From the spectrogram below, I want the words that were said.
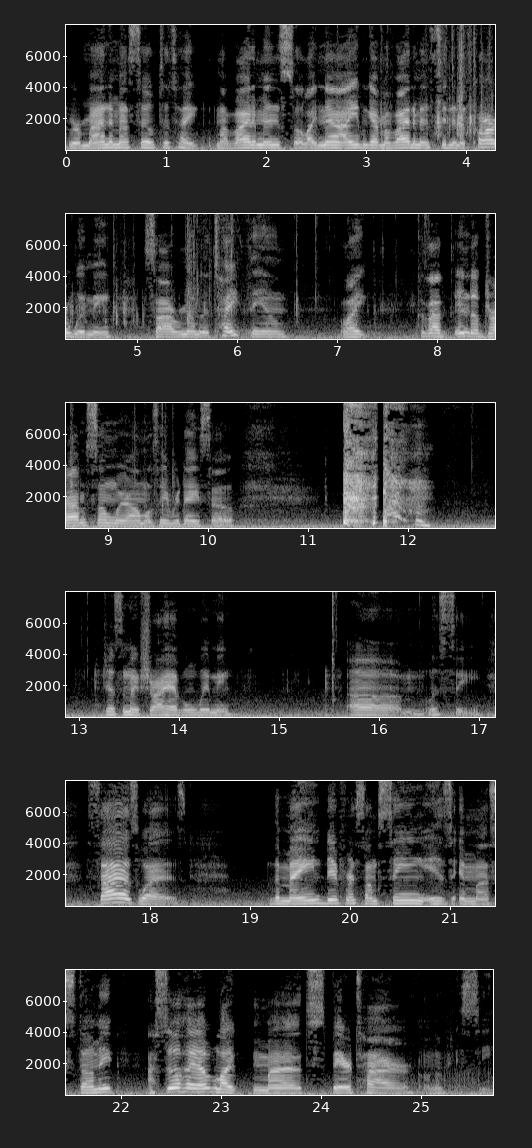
reminding myself to take my vitamins. So like now I even got my vitamins sitting in the car with me so I remember to take them like because I end up driving somewhere almost every day so just to make sure I have them with me. Um, let's see. Size wise, the main difference I'm seeing is in my stomach. I still have like my spare tire. I don't know if you can see,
